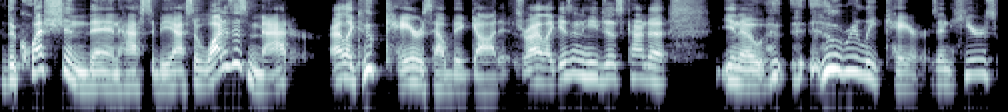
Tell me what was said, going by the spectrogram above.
The question then has to be asked so, why does this matter? Right? Like, who cares how big God is, right? Like, isn't he just kind of you know, who, who really cares? And here's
